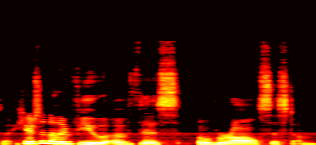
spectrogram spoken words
So here's another view of this overall system.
